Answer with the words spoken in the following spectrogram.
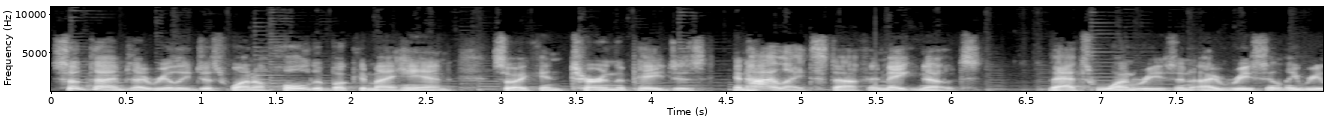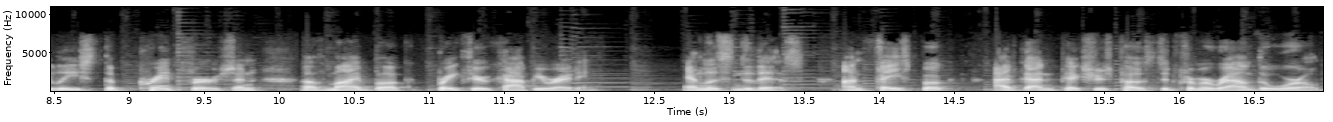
Sometimes I really just want to hold a book in my hand so I can turn the pages and highlight stuff and make notes. That's one reason I recently released the print version of my book, Breakthrough Copywriting. And listen to this on Facebook, I've gotten pictures posted from around the world.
